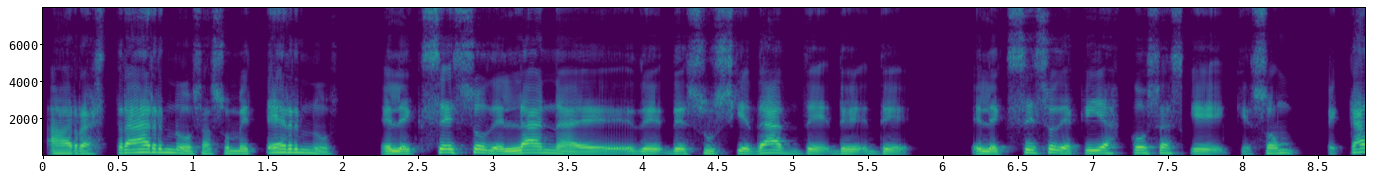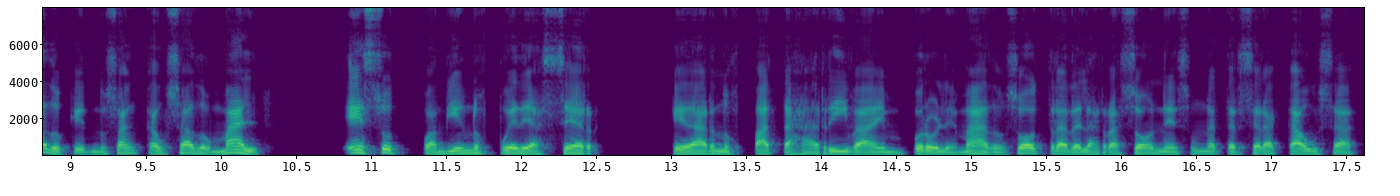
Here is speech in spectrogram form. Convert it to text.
a arrastrarnos, a someternos. El exceso de lana, eh, de, suciedad, de, de, el exceso de aquellas cosas que, que son pecado, que nos han causado mal. Eso también nos puede hacer quedarnos patas arriba en problemados. Otra de las razones, una tercera causa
